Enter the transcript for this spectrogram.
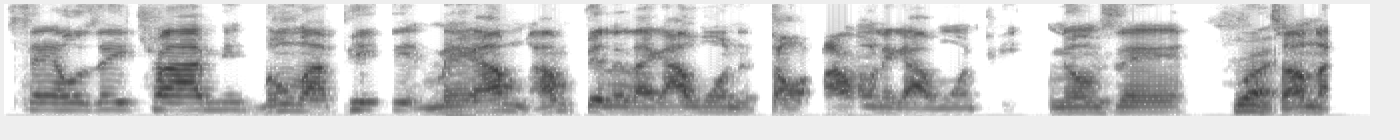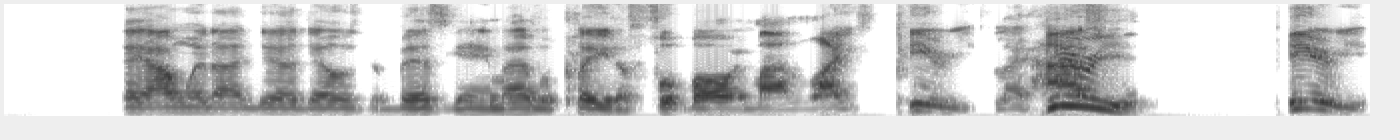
San Jose tried me, boom, I picked it. Man, I'm I'm feeling like I won the Thorpe. I only got one pick. You know what I'm saying? Right. So I'm like, hey, I went out there. That was the best game I ever played of football in my life. Period. Like period. School, period.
